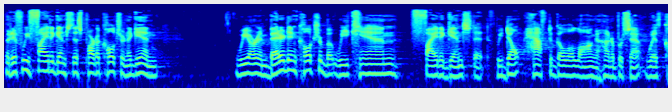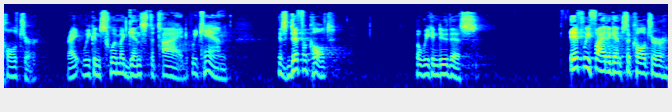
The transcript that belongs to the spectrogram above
But if we fight against this part of culture, and again, We are embedded in culture, but we can fight against it. We don't have to go along 100% with culture, right? We can swim against the tide. We can. It's difficult, but we can do this. If we fight against the culture,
